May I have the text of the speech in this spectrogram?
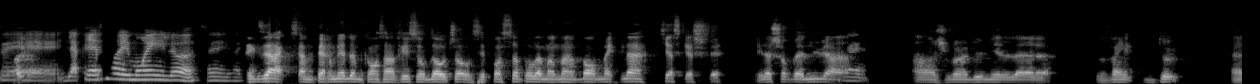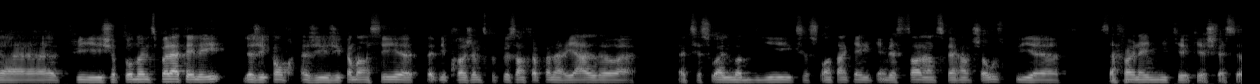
La pression est moins là. Exact. Ça me permet de me concentrer sur d'autres choses. C'est pas ça pour le moment. Bon, maintenant, qu'est-ce que je fais? Et là, je suis revenu en, juin 2022. Euh, puis je suis retourné un petit peu à la télé. Là, j'ai, j'ai, commencé euh, peut-être des projets un petit peu plus entrepreneurial, là, euh, que ce soit l'immobilier, que ce soit en tant qu'investisseur dans différentes choses. Puis ça fait un an et demi que, je fais ça.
